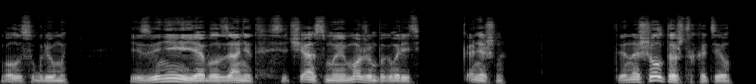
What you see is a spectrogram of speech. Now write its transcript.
голос угрюмый. — Извини, я был занят. Сейчас мы можем поговорить? — Конечно. — Ты нашел то, что хотел?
